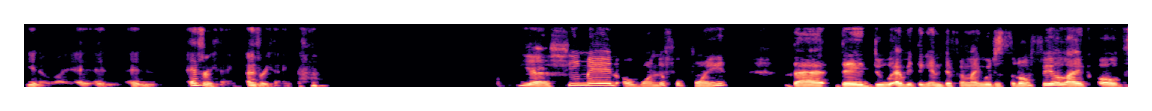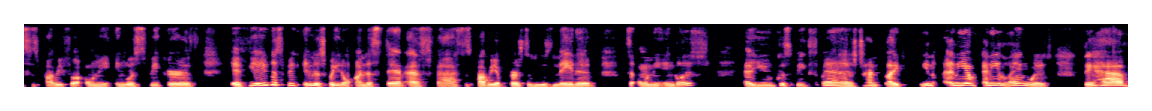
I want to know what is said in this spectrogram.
you know, and, and everything, everything. yeah, she made a wonderful point that they do everything in different languages. So don't feel like, oh, this is probably for only English speakers. If yeah, you can speak English, but you don't understand as fast, it's probably a person who's native to only English. And you could speak Spanish, like you know, any of any language, they have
